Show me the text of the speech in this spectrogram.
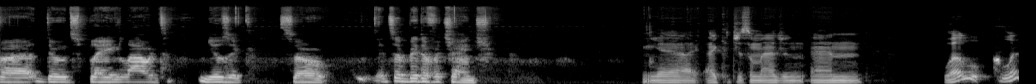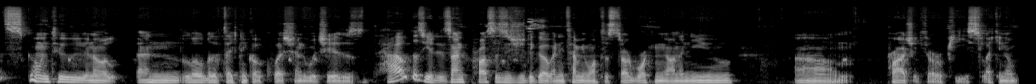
uh, dudes playing loud music. So it's a bit of a change. Yeah, I, I could just imagine. And well, let's go into you know a little bit of technical question, which is how does your design process usually go anytime you want to start working on a new um, project or piece? Like you know,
